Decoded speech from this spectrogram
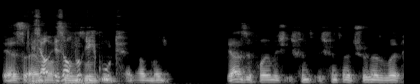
Er ist, ist, auch, ist auch wirklich so gut. Ja, also vor allem, ich, ich finde es ich find's halt schön, also weil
